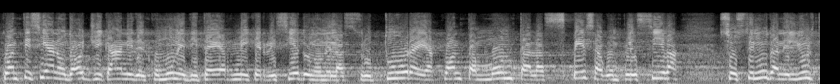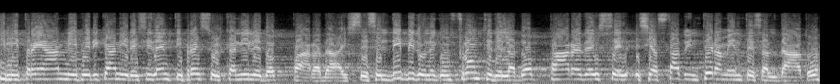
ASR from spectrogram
quanti siano ad oggi i cani del Comune di Terni che risiedono nella struttura e a quanto ammonta la spesa complessiva sostenuta negli ultimi tre anni per i cani residenti presso il canile Dog Paradise se il debito nei confronti della Dog Paradise sia stato interamente saldato,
